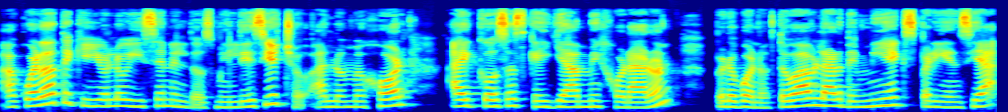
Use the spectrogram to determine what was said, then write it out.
acuérdate que yo lo hice en el 2018, a lo mejor hay cosas que ya mejoraron, pero bueno, te voy a hablar de mi experiencia.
